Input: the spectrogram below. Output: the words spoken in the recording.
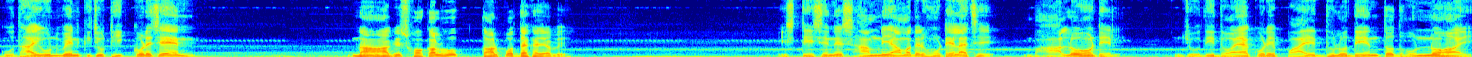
কোথায় উঠবেন কিছু ঠিক করেছেন? না আগে সকাল হোক তারপর দেখা যাবে। স্টেশনের সামনে আমাদের হোটেল আছে। ভালো হোটেল। যদি দয়া করে পায়ের ধুলো দেন তো ধন্য হয়।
